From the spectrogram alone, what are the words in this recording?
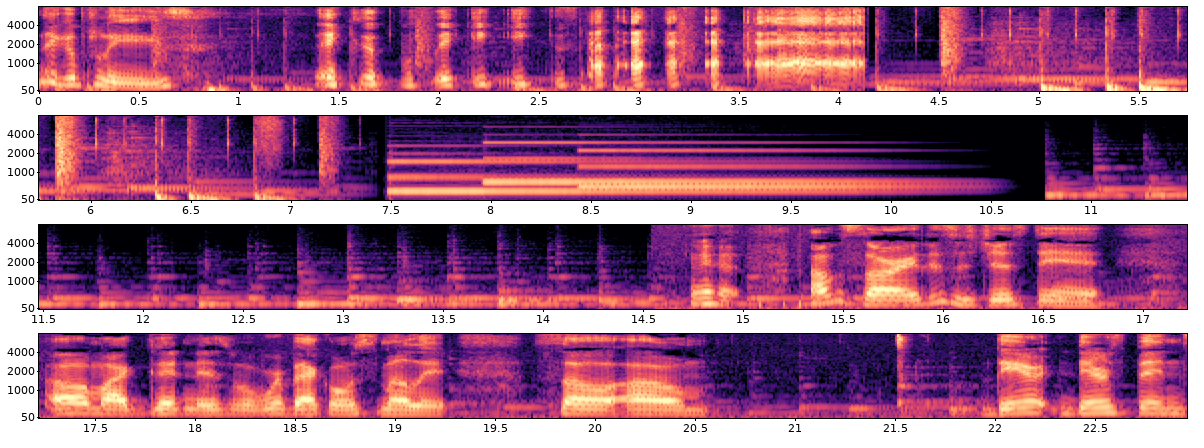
nigga, please. Nigga, please. I'm sorry, this is just in. Oh my goodness, but we're back on Smollett. So um there there's been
